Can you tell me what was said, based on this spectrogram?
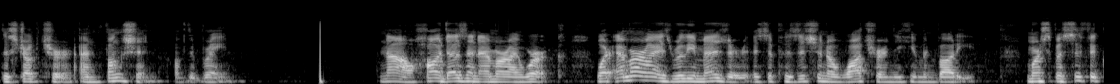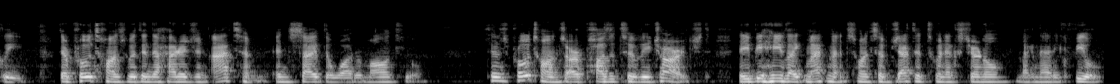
the structure and function of the brain. Now, how does an MRI work? What MRI MRIs really measure is the position of water in the human body. More specifically, the protons within the hydrogen atom inside the water molecule. Since protons are positively charged, they behave like magnets when subjected to an external magnetic field.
